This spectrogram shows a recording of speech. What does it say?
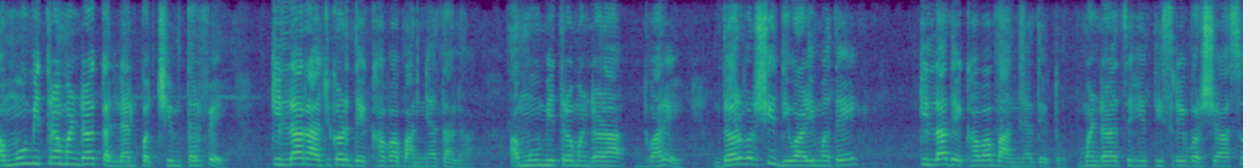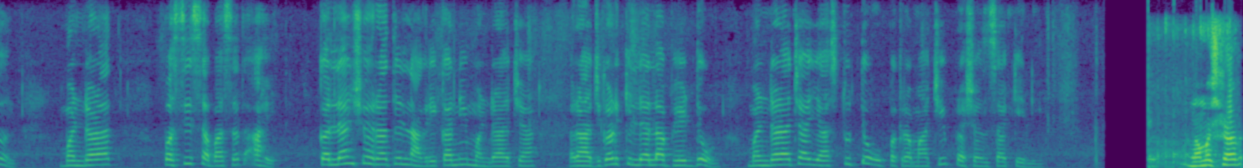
अम्मू मित्र मंडळ कल्याण पश्चिमतर्फे किल्ला राजगड देखावा बांधण्यात आला. अम्मू मित्र मंडळाद्वारे दरवर्षी दिवाळीमध्ये किल्ला देखावा बांधण्यात येतो. मंडळाचे हे तिसरे वर्ष असून मंडळात पस्तीस सभासद आहेत. कल्याण शहरातील नागरिकांनी मंडळाच्या राजगड किल्ल्याला भेट देऊन मंडळाच्या या स्तुत्य उपक्रमाची प्रशंसा केली. नमस्कार.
